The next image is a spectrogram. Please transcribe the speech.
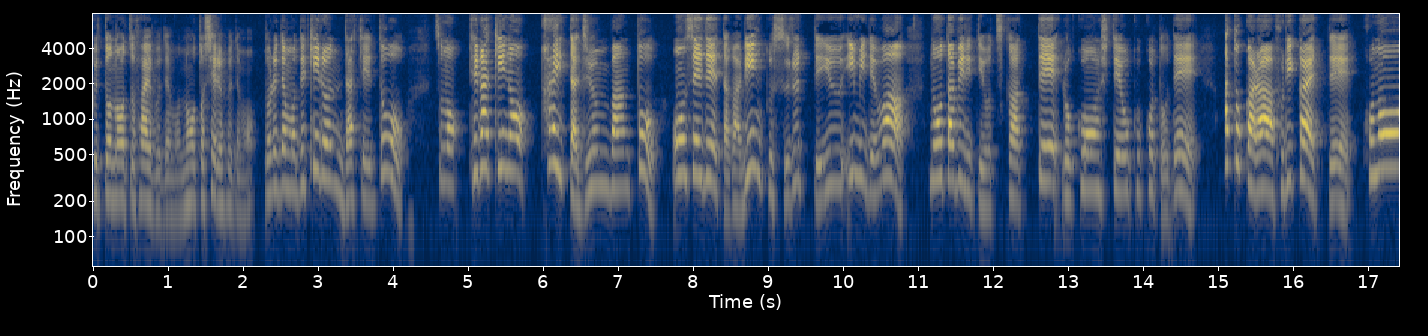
GoodNotes 5でも Noteshelf でもどれでもできるんだけど、その手書きの書いた順番と音声データがリンクするっていう意味では、 Notability を使って録音しておくことで、後から振り返って、この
